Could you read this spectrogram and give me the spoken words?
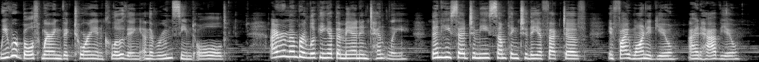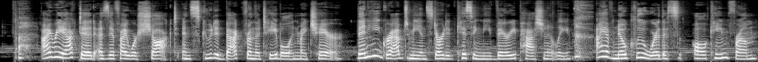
We were both wearing Victorian clothing, and the room seemed old. I remember looking at the man intently. Then he said to me something to the effect of, If I wanted you, I'd have you. I reacted as if I were shocked and scooted back from the table in my chair. Then he grabbed me and started kissing me very passionately. I have no clue where this all came from.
